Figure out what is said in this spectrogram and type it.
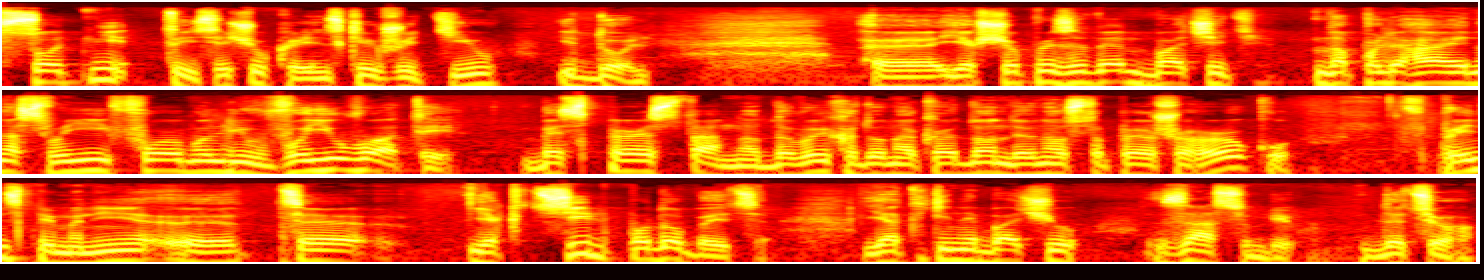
сотні тисяч українських життів і доль. Е, якщо президент бачить, наполягає на своїй формулі воювати безперестанно до виходу на кордон 91-го року, в принципі, мені е, це як ціль подобається. Я таки не бачу засобів для цього.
